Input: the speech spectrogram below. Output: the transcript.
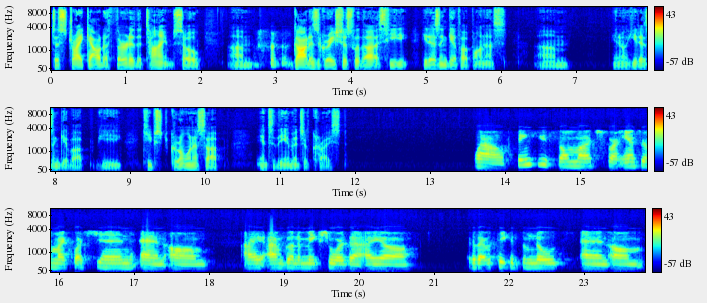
to strike out a third of the time. So um, God is gracious with us. He, he doesn't give up on us. Um, you know, He doesn't give up. He keeps growing us up into the image of Christ. Wow. Thank you so much for answering my question. And um, I, I'm going to make sure that I, uh, because I was taking some notes, and um,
